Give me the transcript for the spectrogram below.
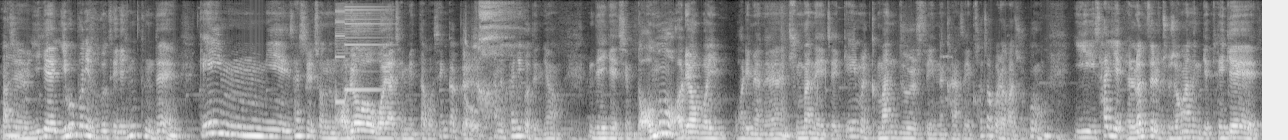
맞아요. 이게 이 부분이 저도 되게 힘든데 음. 게임이 사실 저는 어려워야 재밌다고 생각을 하는 편이거든요. 근데 이게 지금 너무 어려워버리면은 중간에 이제 게임을 그만둘 수 있는 가능성이 커져버려가지고 음. 이 사이에 밸런스를 조정하는 게 되게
